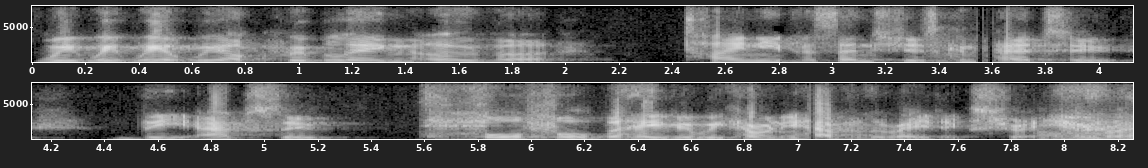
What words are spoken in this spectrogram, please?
we, we, we are quibbling over tiny percentages compared to the absolute awful behavior we currently have with the radix tree. Oh,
